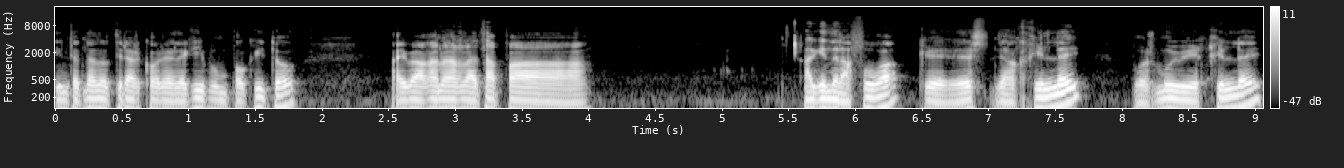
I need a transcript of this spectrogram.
intentando tirar con el equipo un poquito. Ahí va a ganar la etapa alguien de la fuga, que es Jan Hindley. Pues muy bien Hindley.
